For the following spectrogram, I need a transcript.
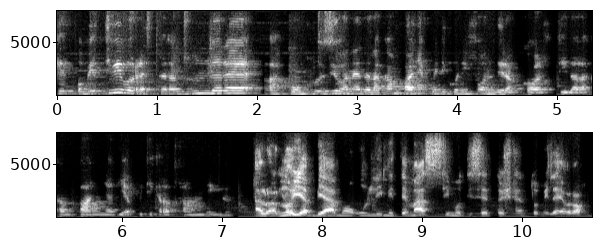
Che obiettivi vorreste raggiungere a conclusione della campagna, quindi con i fondi raccolti dalla campagna di equity crowdfunding? Allora, noi abbiamo un limite massimo di 700 mila euro,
